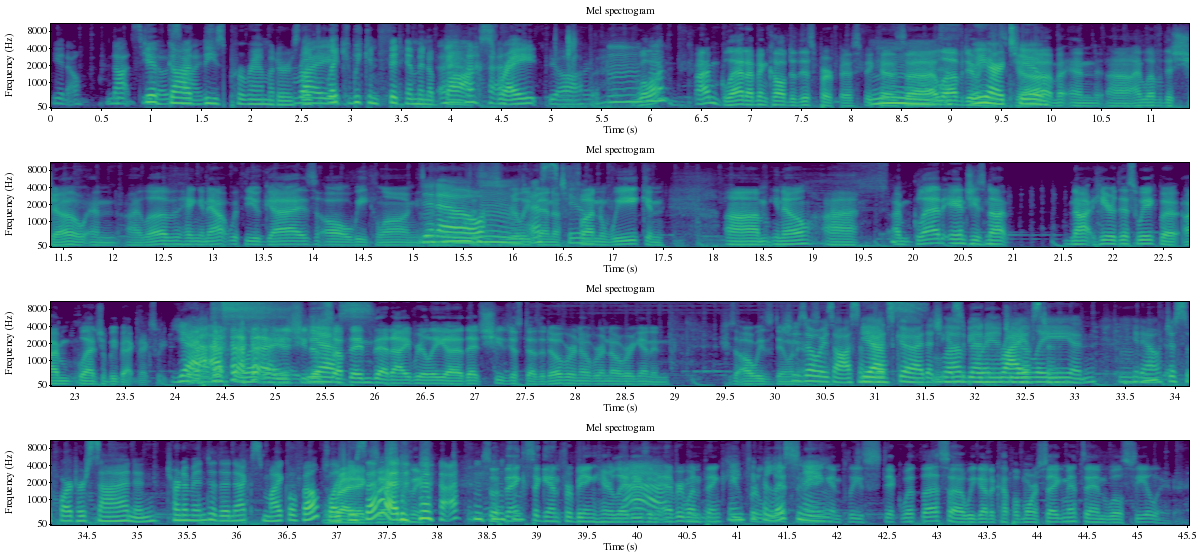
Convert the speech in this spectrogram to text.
you know, not see Give those God signs. these parameters, Right. like like we can fit him in a box, right? Yeah. Well, I'm I'm glad I've been called to this purpose because uh, I Mm, love doing we are this too. job, and uh, I love this show, and I love hanging out with you guys all week long. Ditto. This has Mm, really us been a too. fun week, and um, you know, uh, I'm glad Angie's not not here this week, but I'm glad she'll be back next week. Yeah, absolutely. she does Yes. something that I really uh, that she just does it over and over and over again, and she's always doing She's it. always awesome. Yeah, That's good that she gets to be that with Angie Riley Austin. and you know just support her son and turn him into the next Michael Phelps, like right, you said. Exactly. so thanks again for being here, ladies, and everyone. Thank, you, Thank for, you for listening. and please stick with us. Uh, we got a couple more segments, and we'll see you later.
